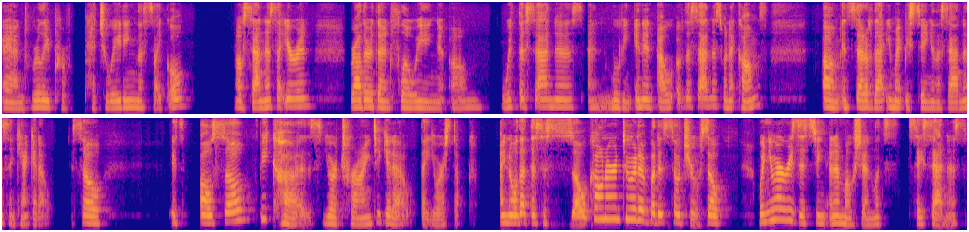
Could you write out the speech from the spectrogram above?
and really perpetuating the cycle of sadness that you're in rather than flowing um, with the sadness and moving in and out of the sadness when it comes. Um, instead of that, you might be staying in the sadness and can't get out. So it's also because you're trying to get out that you are stuck. I know that this is so counterintuitive, but it's so true. So, when you are resisting an emotion, let's say sadness,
